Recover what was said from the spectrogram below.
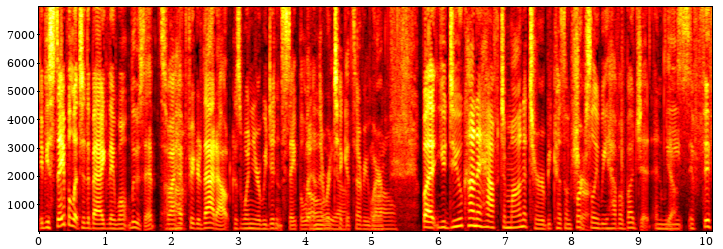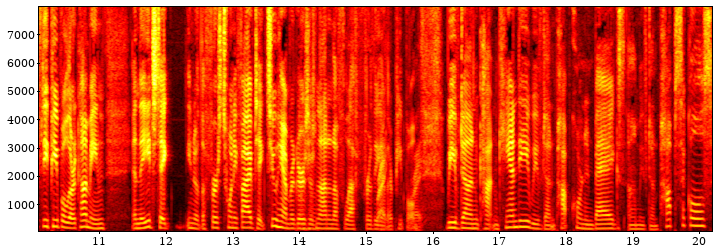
if you staple it to the bag, they won't lose it. So I had figured that out because one year we didn't staple it and there Oh, were yeah. tickets everywhere. Wow. But you do kind of have to monitor because unfortunately we have a budget and we Yes. if 50 people are coming and they each take you know the first 25 take two hamburgers. There's not enough left for the Mm-hmm. Right, other people. right. we've done cotton candy. We've done popcorn in bags. Um, we've done popsicles.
